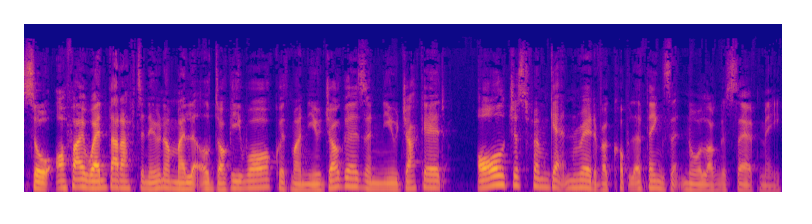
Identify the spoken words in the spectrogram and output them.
So off I went that afternoon on my little doggy walk with my new joggers and new jacket, all just from getting rid of a couple of things that no longer served me.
